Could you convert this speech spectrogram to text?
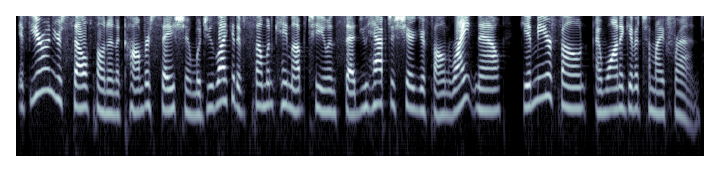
If you're on your cell phone in a conversation, would you like it if someone came up to you and said, You have to share your phone right now? Give me your phone. I want to give it to my friend.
